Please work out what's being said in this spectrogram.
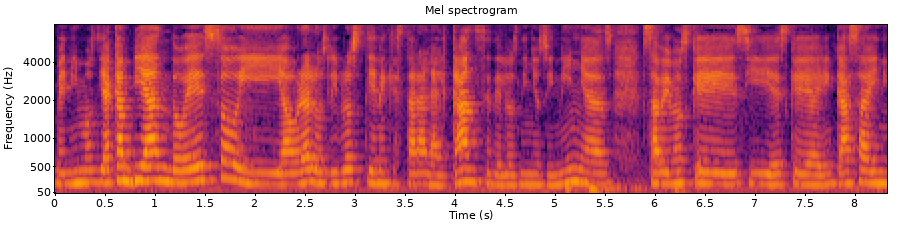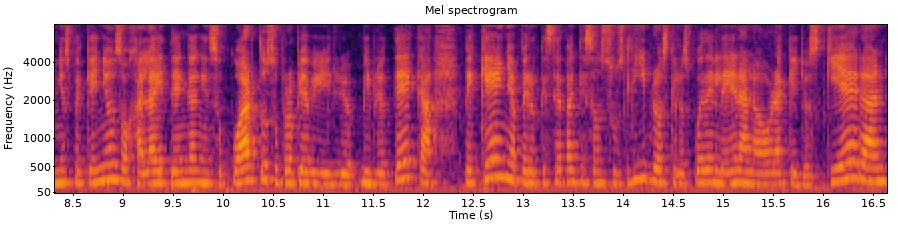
venimos ya cambiando eso y ahora los libros tienen que estar al alcance de los niños y niñas. Sabemos que si es que en casa hay niños pequeños, ojalá y tengan en su cuarto su propia biblioteca pequeña, pero que sepan que son sus libros, que los pueden leer a la hora que ellos quieran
